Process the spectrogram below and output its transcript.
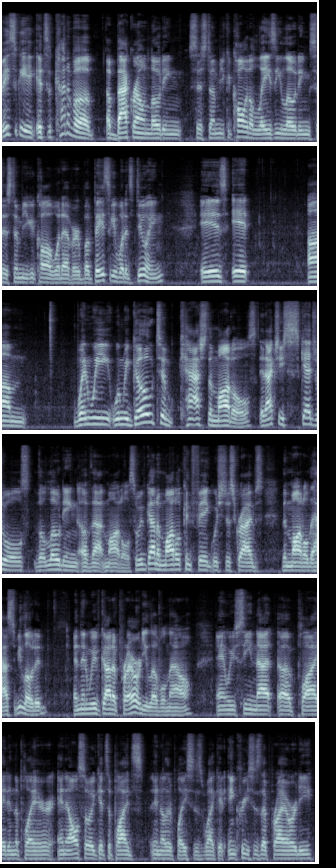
basically it's a kind of a, a background loading system. You could call it a lazy loading system. You could call it whatever. But basically what it's doing is it um, when we when we go to cache the models, it actually schedules the loading of that model. So we've got a model config which describes the model that has to be loaded, and then we've got a priority level now, and we've seen that applied in the player, and also it gets applied in other places, like it increases the priority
